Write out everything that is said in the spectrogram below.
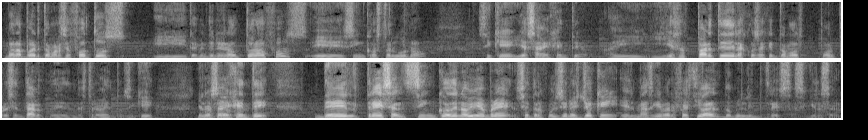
Van a poder tomarse fotos y también tener autógrafos eh, sin costo alguno. Así que ya saben, gente. Ahí, y eso es parte de las cosas que estamos por presentar en nuestro evento. Así que ya lo saben, gente. Del 3 al 5 de noviembre, Centro de Exposiciones Jockey, el Más Gamer Festival 2023. Así que lo saben.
